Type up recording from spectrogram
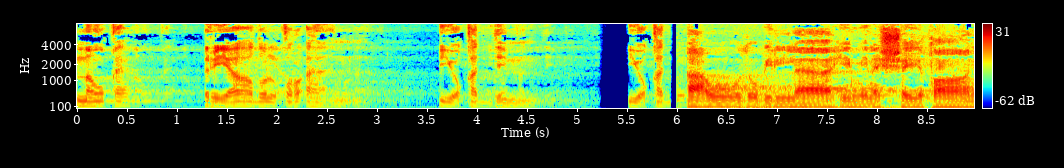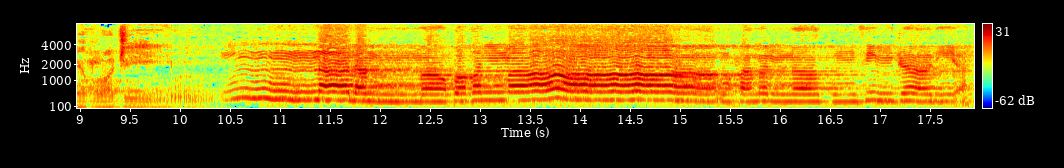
موقع رياض القرآن. يقدم. يقدم. أعوذ بالله من الشيطان الرجيم. إنا لما طغى الماء حملناكم في الجارية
